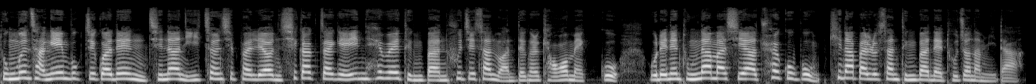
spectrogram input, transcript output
동문장애인복지관은 지난 2018년 시각장애인 해외 등반 후지산 완등을 경험했고 올해는 동남아시아 최고봉 키나발루산 등반에 도전합니다.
